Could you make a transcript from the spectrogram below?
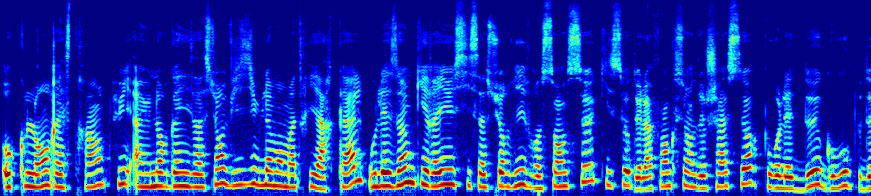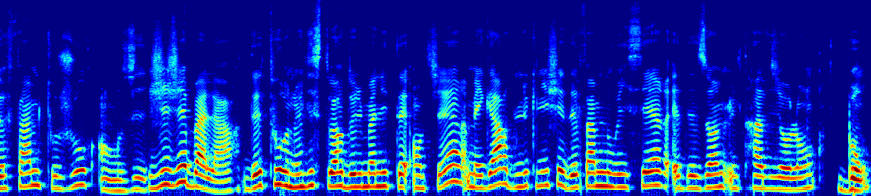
au clan restreint, puis à une organisation visiblement matriarcale où les hommes qui réussissent à survivre sont ceux qui s'occupent de la fonction de chasseur pour les deux groupes de femmes toujours en vie. J.G. Ballard détourne l'histoire de l'humanité entière mais garde le cliché des femmes nourricières et des hommes ultra-violents. Bon,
